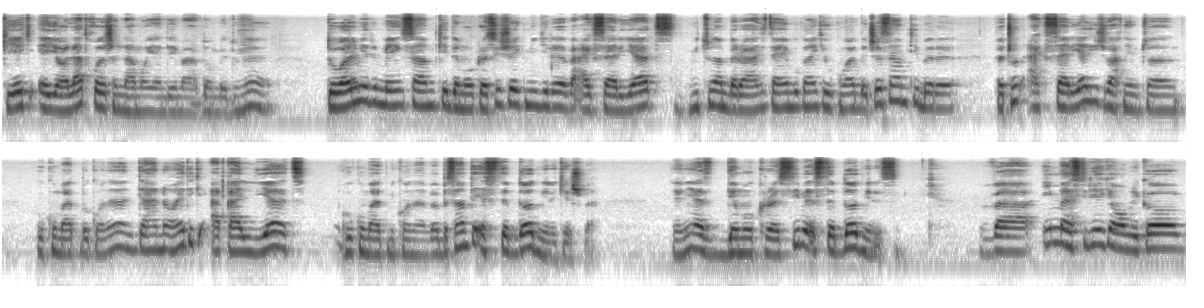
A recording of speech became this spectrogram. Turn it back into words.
که یک ایالت خودش نماینده مردم بدونه دوباره میریم به این سمت که دموکراسی شکل می‌گیره و اکثریت می‌تونن به راحتی تعیین بکنن که حکومت به چه سمتی بره و چون اکثریت هیچ وقت نمی‌تونن حکومت بکنن در نهایتی که اقلیت حکومت می‌کنن و به سمت استبداد میره کشور. یعنی از دموکراسی به استبداد می‌رسیم. و این مسیریه که آمریکا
